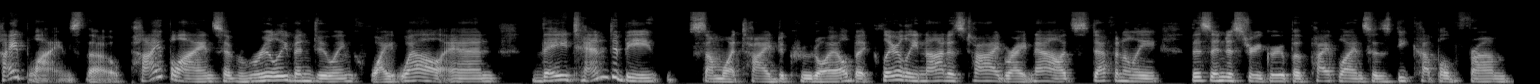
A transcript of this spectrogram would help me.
Pipelines, though, pipelines have really been doing quite well, and they tend to be somewhat tied to crude oil, but clearly not as tied right now. It's definitely this industry group of pipelines has decoupled from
